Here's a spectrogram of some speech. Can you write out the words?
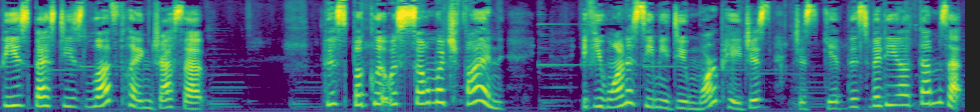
These besties love playing dress up. This booklet was so much fun. If you want to see me do more pages, just give this video a thumbs up.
